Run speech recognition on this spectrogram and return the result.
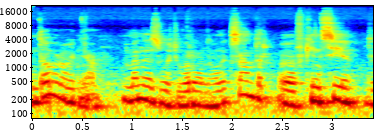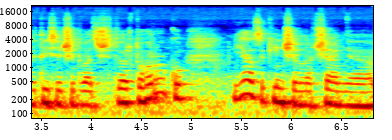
Доброго дня. Мене звуть Ворона Олександр. Е, В кінці 2024 року я закінчив навчання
